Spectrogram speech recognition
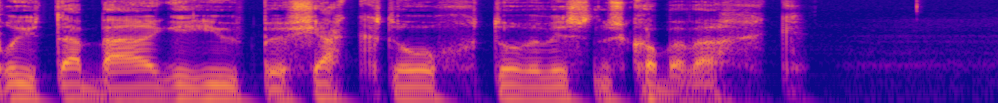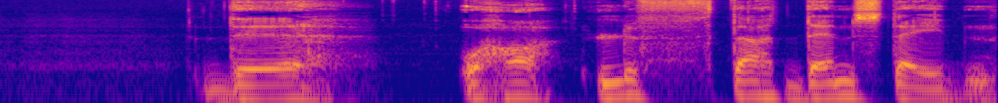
bryte berg i dype sjaktorter ved Visnes kobberverk. Det å ha lufta den steinen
